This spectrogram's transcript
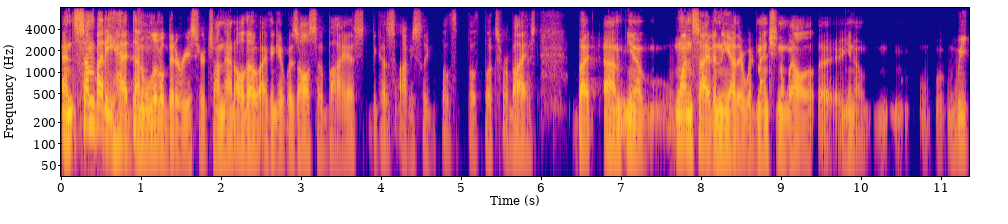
And somebody had done a little bit of research on that, although I think it was also biased because obviously both both books were biased. But um, you know, one side and the other would mention, well, uh, you know, we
